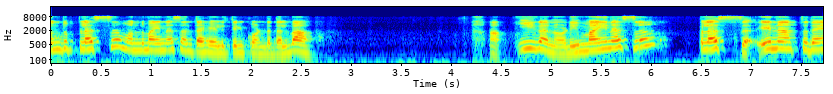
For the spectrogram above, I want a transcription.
ಒಂದು ಪ್ಲಸ್ ಒಂದು ಮೈನಸ್ ಅಂತ ಹೇಳಿ ತಿಳ್ಕೊಂಡದಲ್ವಾ? ಈಗ ನೋಡಿ ಮೈನಸ್ ಪ್ಲಸ್ ಏನಾಗ್ತದೆ?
